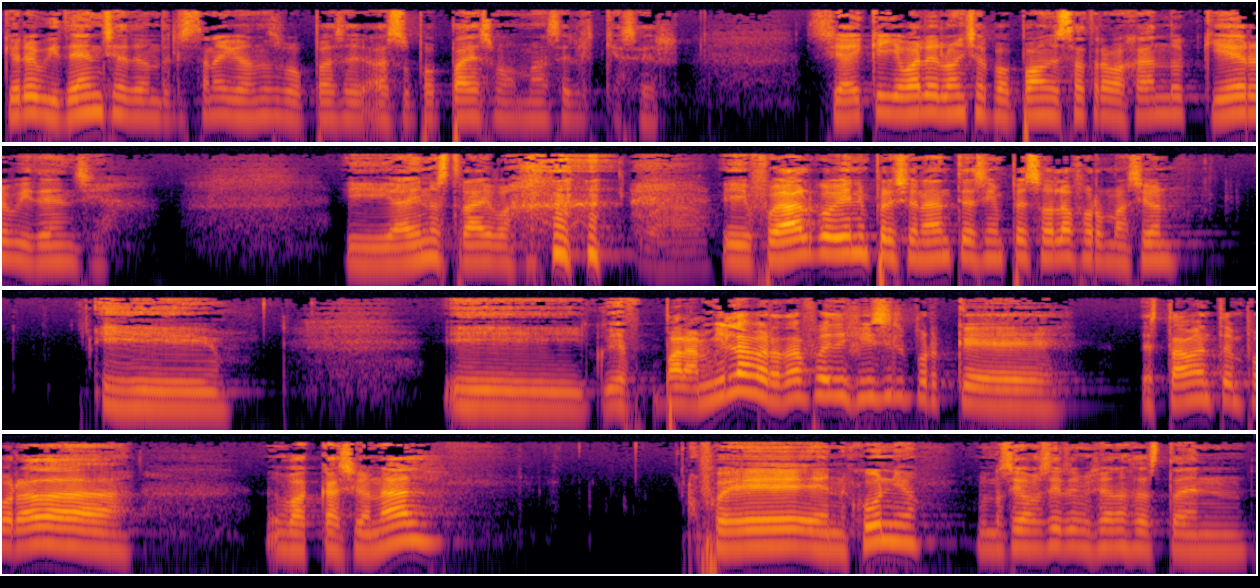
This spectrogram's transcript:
quiero evidencia de donde le están ayudando a su papá, a su papá y a su mamá a hacer el quehacer. Si hay que llevarle lonche al papá donde está trabajando, quiero evidencia. Y ahí nos trae. y fue algo bien impresionante, así empezó la formación. Y, y para mí la verdad fue difícil porque estaba en temporada vacacional. Fue en junio. Nos íbamos a ir de misiones hasta en,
